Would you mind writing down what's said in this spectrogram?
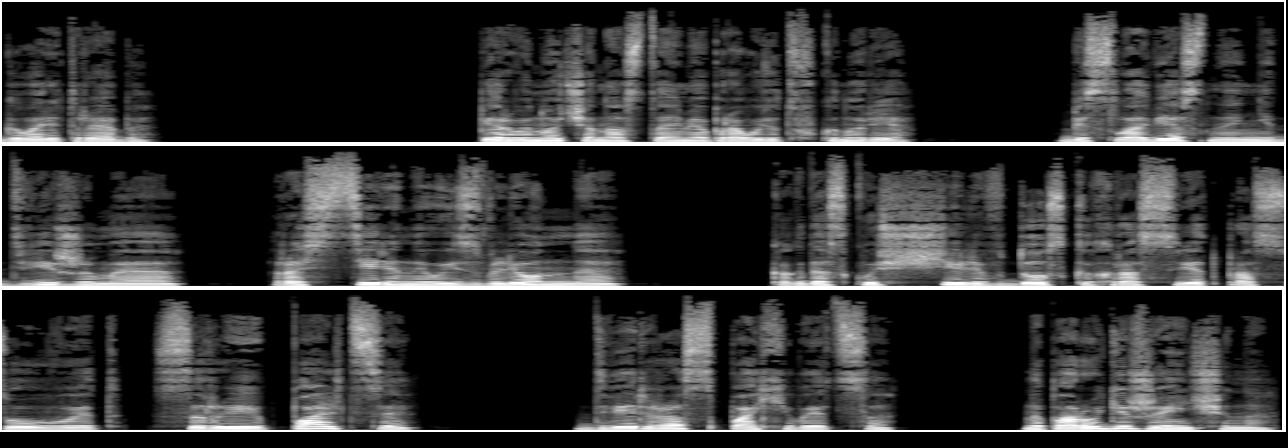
говорит Рэбе. Первую ночь она с Таймя проводит в конуре. Бессловесная, недвижимая, растерянная, уязвленная, когда сквозь щели в досках рассвет просовывает сырые пальцы, дверь распахивается. На пороге женщина.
